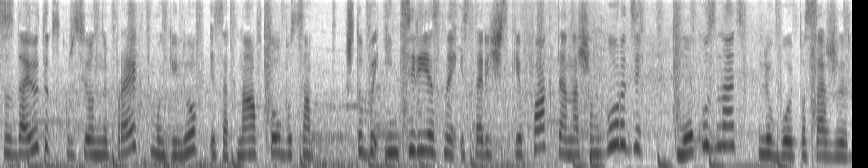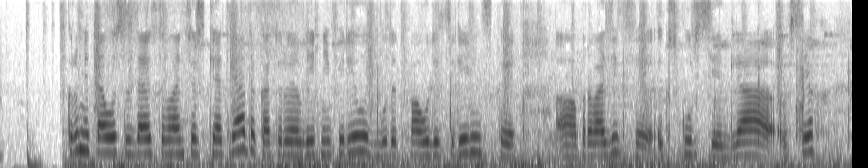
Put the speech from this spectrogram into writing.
создают экскурсионный проект «Могилев из окна автобуса», чтобы интересные исторические факты о нашем городе мог узнать любой пассажир. Кроме того, создаются волонтерские отряды, которые в летний период будут по улице Ленинской а, проводить экскурсии для всех Э,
